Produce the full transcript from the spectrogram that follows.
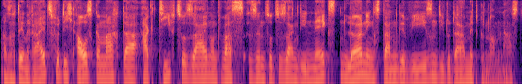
was hat den Reiz für dich ausgemacht, da aktiv zu sein und was sind sozusagen die nächsten Learnings dann gewesen, die du da mitgenommen hast?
